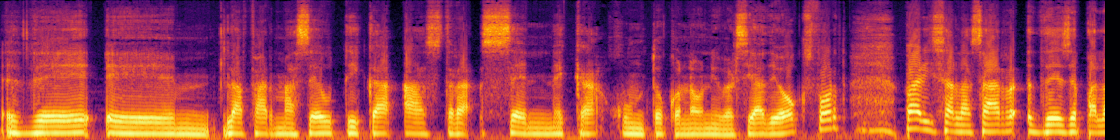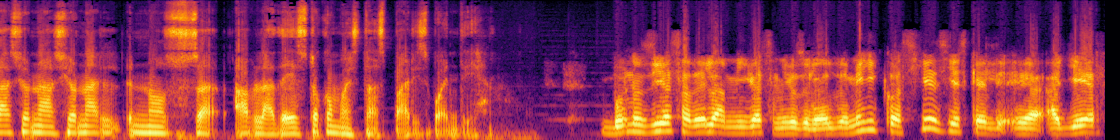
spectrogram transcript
de eh, la farmacéutica AstraZeneca junto con la Universidad de Oxford. Paris Salazar desde Palacio Nacional nos uh, habla de esto. ¿Cómo estás, Paris? Buen día. Buenos días, Adela, amigas, amigos del Real de México. Así es, y es que eh, ayer,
